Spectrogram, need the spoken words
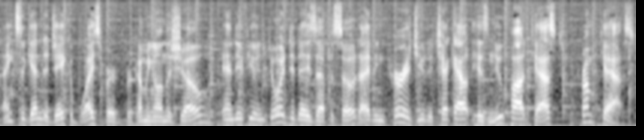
Thanks again to Jacob Weisberg for coming on the show. And if you enjoyed today's episode, I'd encourage you to check out his new podcast, Trumpcast.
